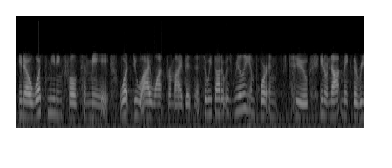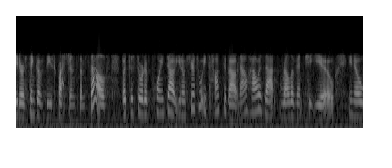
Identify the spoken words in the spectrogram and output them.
You know, what's meaningful to me? What do I want for my business? So we thought it was really important to, you know, not make the reader think of these questions themselves, but to sort of point out, you know, here's what we talked about. Now, how is that relevant to you? You know,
